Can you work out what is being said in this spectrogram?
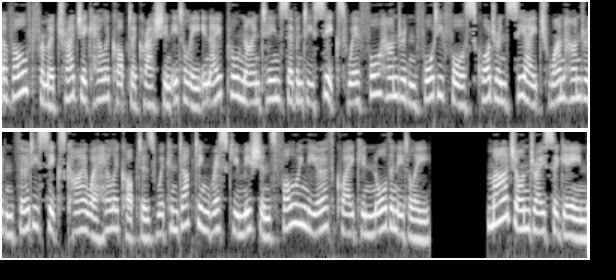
evolved from a tragic helicopter crash in Italy in April 1976 where 444 Squadron CH-136 Kiowa helicopters were conducting rescue missions following the earthquake in northern Italy. Marge Andre Seguin,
